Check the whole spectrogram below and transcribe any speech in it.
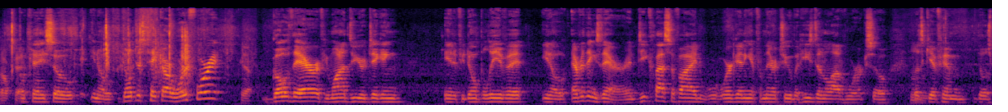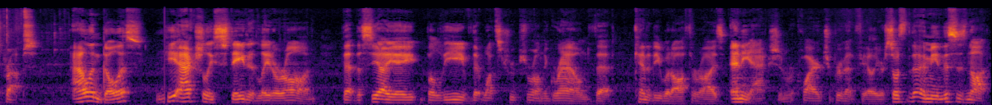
Okay. Okay, so you know, don't just take our word for it. Yeah. Go there if you want to do your digging, and if you don't believe it, you know everything's there. And declassified, we're getting it from there too. But he's done a lot of work, so let's mm-hmm. give him those props. Alan Dulles, mm-hmm. he actually stated later on that the CIA believed that once troops were on the ground, that Kennedy would authorize any action required to prevent failure. So it's, I mean, this is not,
